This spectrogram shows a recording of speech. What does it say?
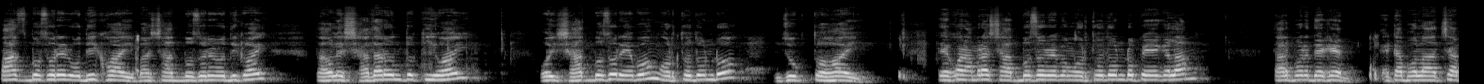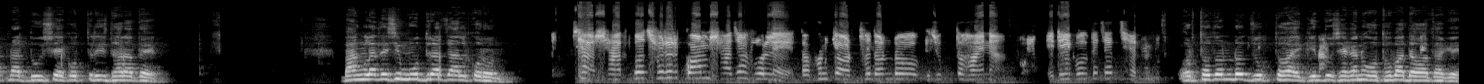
পাঁচ বছরের অধিক হয় বা সাত বছরের অধিক হয়, তাহলে সাধারণত কি হয়? ওই সাত বছর এবং অর্থদণ্ড যুক্ত হয়। এখন আমরা সাত বছর এবং অর্থদণ্ড পেয়ে গেলাম। তারপরে দেখেন এটা বলা আছে আপনার দুইশো একত্রিশ ধারাতে। বাংলাদেশি মুদ্রা জালকরণ। আচ্ছা সাত বছরের কম সাজা হলে তখন কি অর্থদণ্ড যুক্ত হয় না? এটাই বলতে চাচ্ছেন? অর্থদণ্ড যুক্ত হয় কিন্তু সেখানে অথবা দেওয়া থাকে।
